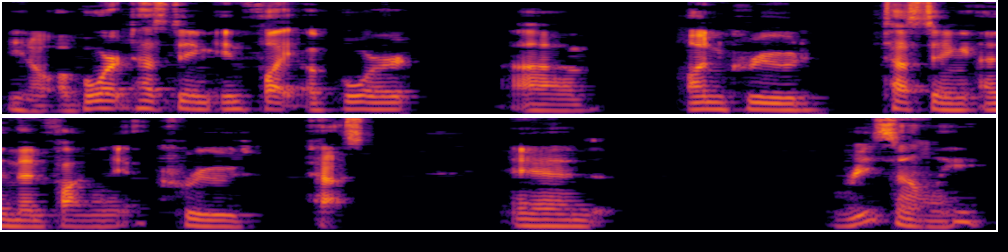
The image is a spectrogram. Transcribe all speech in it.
you know, abort testing, in-flight abort, um, uncrewed testing, and then finally a crewed test. And recently,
